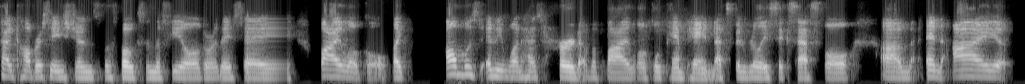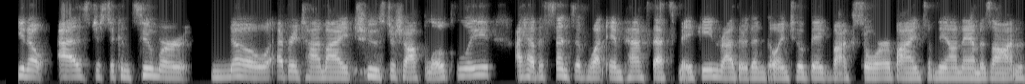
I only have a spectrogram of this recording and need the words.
I've had conversations with folks in the field or they say buy local, like almost anyone has heard of a buy local campaign that's been really successful. Um, and I, you know, as just a consumer, know every time I choose to shop locally, I have a sense of what impact that's making rather than going to a big box store or buying something on Amazon.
